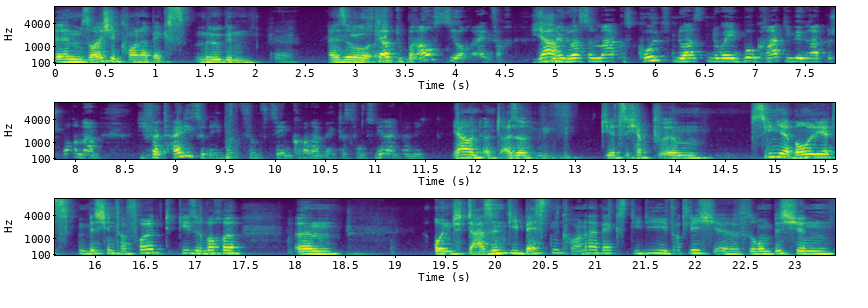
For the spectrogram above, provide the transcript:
ähm, solche Cornerbacks mögen. Ja. Also, ich glaube, du brauchst sie auch einfach. Ja. Ich meine, du hast einen Markus Colston, du hast einen Dwayne Bowe, gerade die wir gerade besprochen haben. Die verteidigst du nicht mit 15 Cornerback. Das funktioniert einfach nicht. Ja, und, und also jetzt, ich habe ähm, Senior Bowl jetzt ein bisschen verfolgt diese Woche. Ähm, und da sind die besten Cornerbacks, die, die wirklich äh, so ein bisschen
